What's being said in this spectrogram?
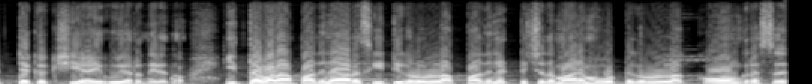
ഒറ്റകക്ഷിയായി ഉയർന്നിരുന്നു. ഇത്തവണ പതിനാറ് സീറ്റുകളുള്ള പതിനെട്ട് ശതമാനം വോട്ടുകളുള്ള കോൺഗ്രസ്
